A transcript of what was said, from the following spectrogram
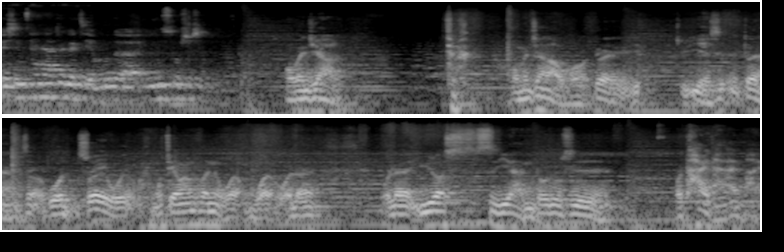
决心参加这个节目的因素是什么？我们家，就 我们家老婆对，就也是对，这我所以我我结完婚，我我我的我的娱乐事业很多都是我太太安排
